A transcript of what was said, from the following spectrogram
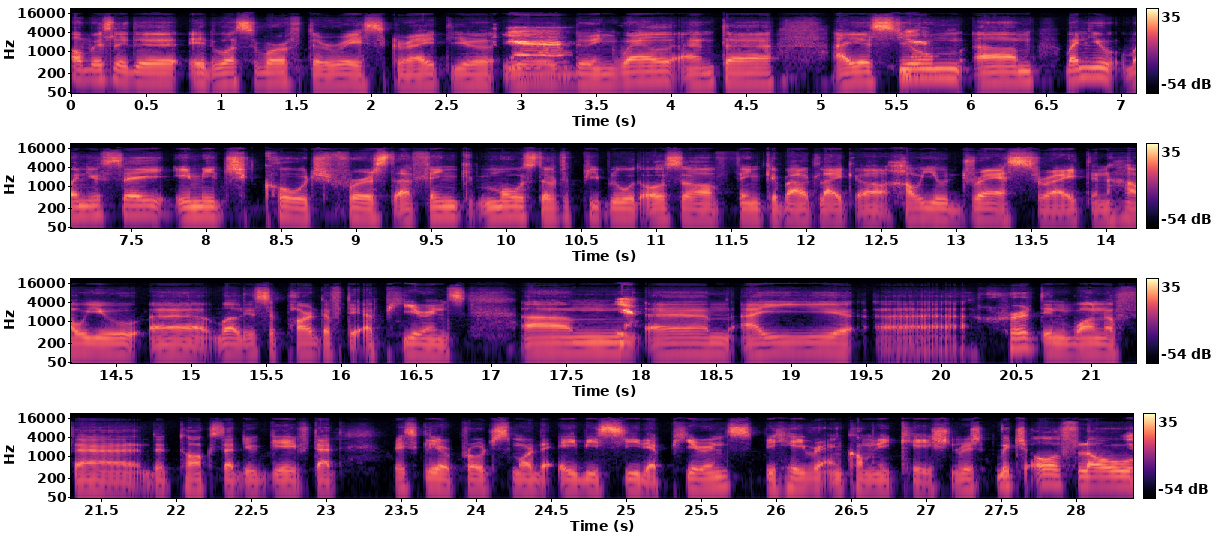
obviously the it was worth the risk right you yeah. you're doing well and uh, i assume yeah. um, when you when you say image coach first i think most of the people would also think about like uh, how you dress right and how you uh, well it's a part of the appearance um, yeah. um, i uh, heard in one of uh, the talks that you gave that basically your approach is more the abc the appearance behavior and communication which, which all flow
